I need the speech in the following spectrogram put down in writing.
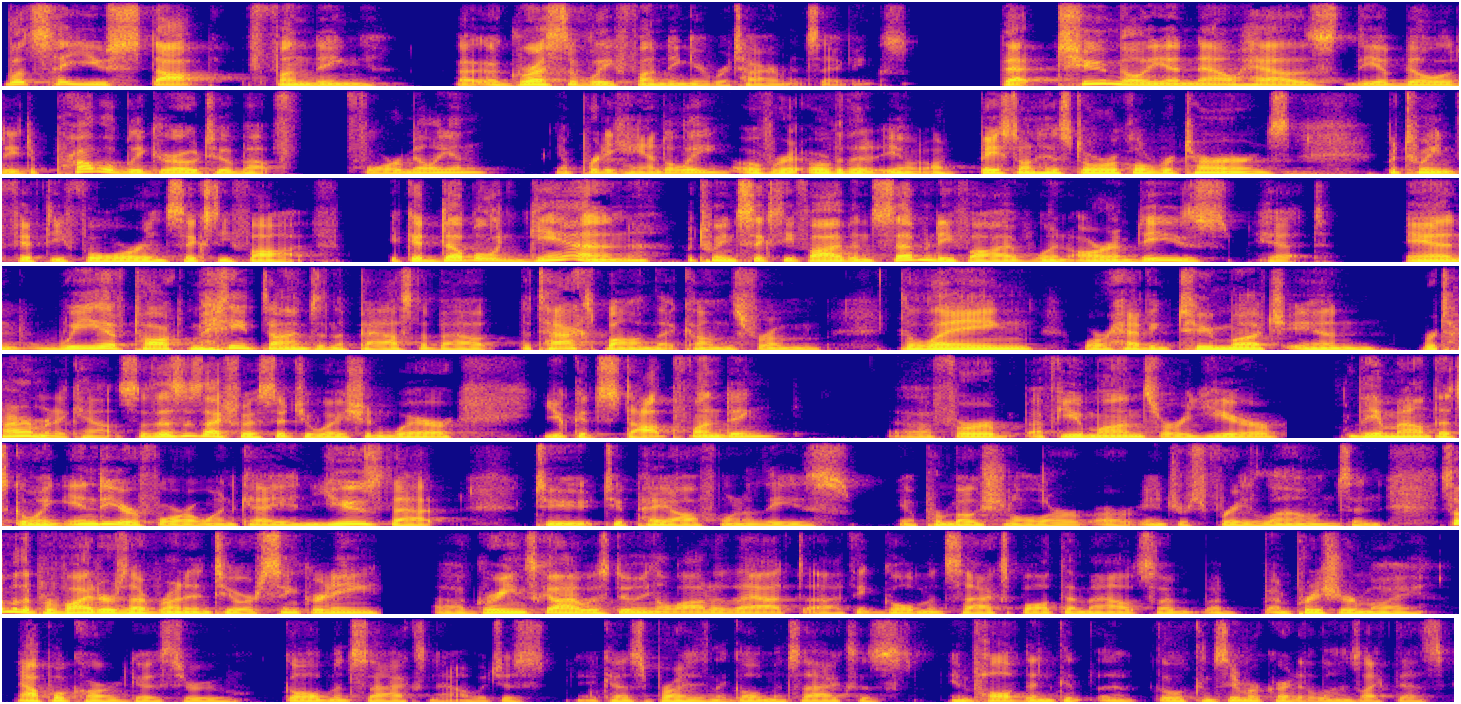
let's say you stop funding, uh, aggressively funding your retirement savings. That 2 million now has the ability to probably grow to about 4 million, you know, pretty handily over over the, you know, based on historical returns between 54 and 65. It could double again between 65 and 75 when RMDs hit. And we have talked many times in the past about the tax bomb that comes from delaying or having too much in retirement accounts. So, this is actually a situation where you could stop funding uh, for a few months or a year the amount that's going into your 401k and use that to to pay off one of these you know, promotional or, or interest free loans. And some of the providers I've run into are Synchrony, uh, GreenSky was doing a lot of that. Uh, I think Goldman Sachs bought them out. So I'm, I'm pretty sure my Apple card goes through Goldman Sachs now, which is kind of surprising that Goldman Sachs is involved in uh, little consumer credit loans like this.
